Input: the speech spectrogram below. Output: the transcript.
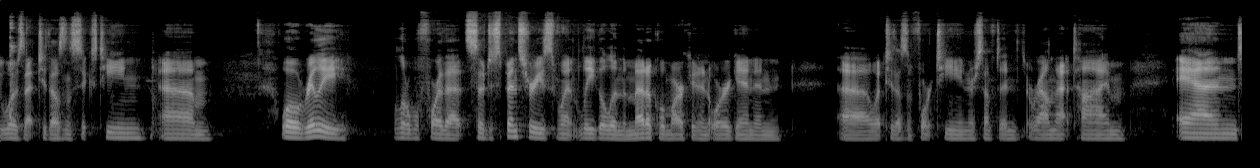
what was that 2016. Um, well, really a little before that. So dispensaries went legal in the medical market in Oregon in uh, what 2014 or something around that time. And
